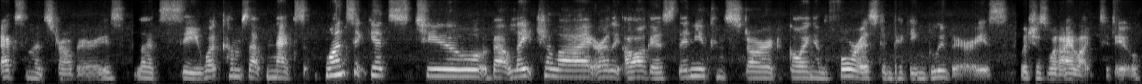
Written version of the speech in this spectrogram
Excellent strawberries. Let's see what comes up next. Once it gets to about late July, early August, then you can start going in the forest and picking blueberries, which is what I like to do.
